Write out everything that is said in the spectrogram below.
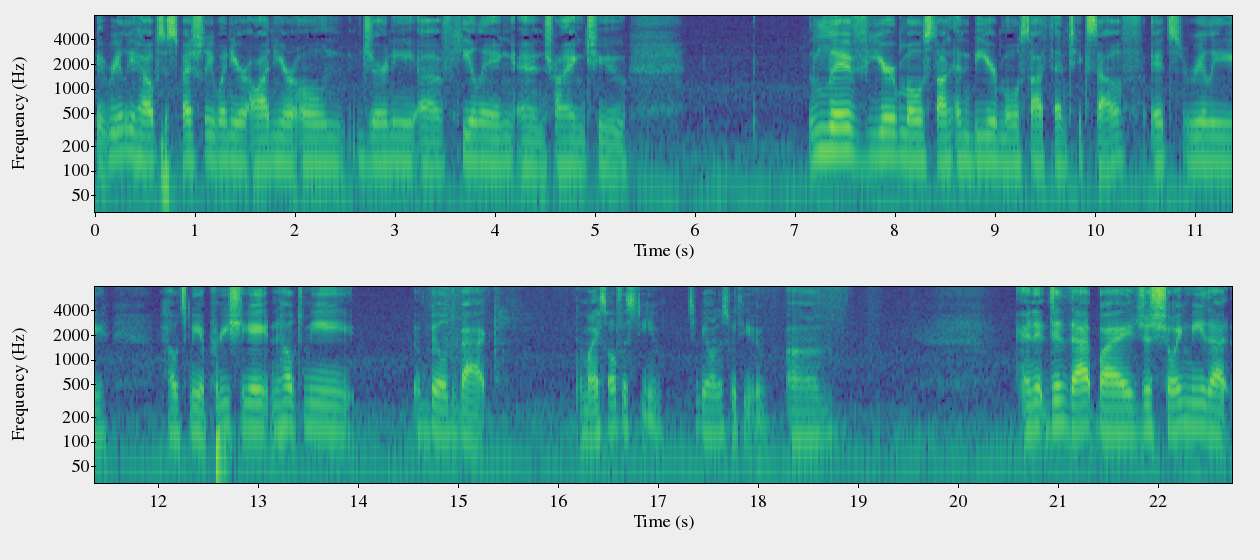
it really helps especially when you're on your own journey of healing and trying to live your most and be your most authentic self it's really helped me appreciate and helped me build back my self esteem, to be honest with you. Um, and it did that by just showing me that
